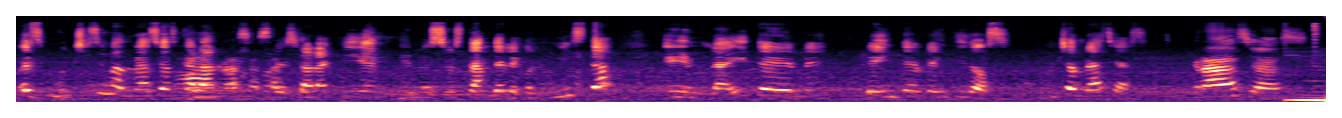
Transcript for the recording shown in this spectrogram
Pues muchísimas gracias, No, gracias por estar aquí en, en nuestro stand del economista en la ITM 2022. Muchas gracias. Gracias.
